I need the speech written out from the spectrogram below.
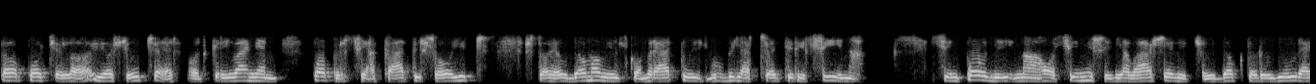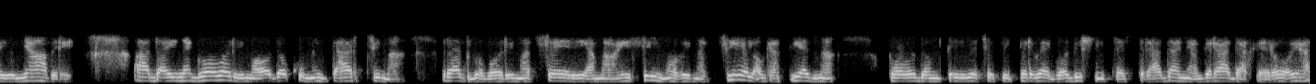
to počelo još jučer otkrivanjem poprsja Kati Šoljić, što je u domovinskom ratu izgubila četiri sina. Simpozijima o Siniši Glavaševiću i doktoru Juraju Njavri, a da i ne govorimo o dokumentarcima, razgovorima, serijama i filmovima cijeloga tjedna povodom 31. godišnjice stradanja grada heroja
